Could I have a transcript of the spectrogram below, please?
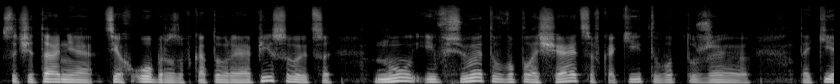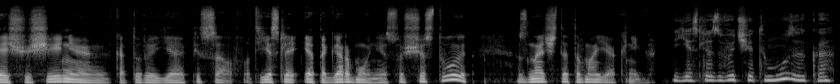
сочетание тех образов, которые описываются, ну и все это воплощается в какие-то вот уже такие ощущения, которые я описал. Вот если эта гармония существует, значит, это моя книга. Если звучит музыка,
